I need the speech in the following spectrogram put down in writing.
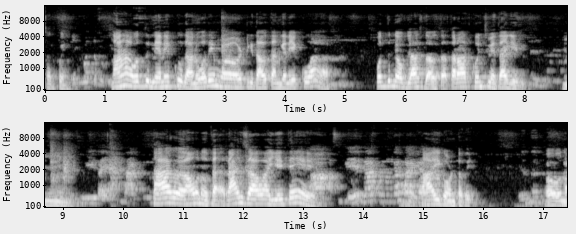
సరిపోయింది. ఆహా వద్దు నేను ఎక్కువ తాను ఉదయం మట్టికి తాగుతాను కానీ ఎక్కువ పొద్దున్నే ఒక గ్లాస్ తాగుతా. తర్వాత కొంచెమే తాగేది. తాగ అవును తా- రాగి జావా అవి అయితే హాయిగా ఉంటుంది. అవును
